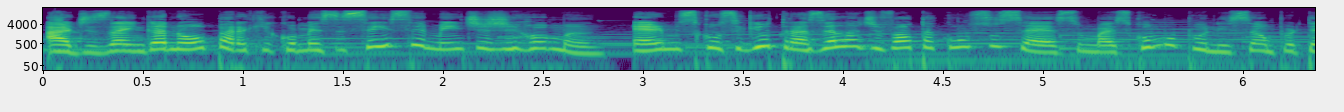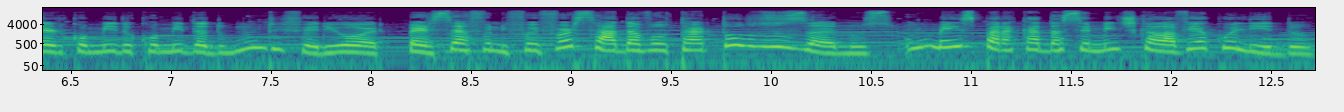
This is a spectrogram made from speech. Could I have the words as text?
Hades a enganou para que comesse seis sementes de romã. Hermes conseguiu trazê-la de volta com sucesso, mas como punição por ter comido comida do mundo inferior, Perséfone foi forçada a voltar todos os anos, um mês para cada semente que ela havia colhido.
